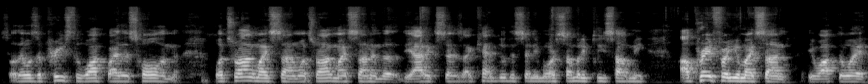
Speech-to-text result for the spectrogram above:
So there was a priest who walked by this hole and what's wrong, my son? What's wrong, my son? And the, the addict says, I can't do this anymore. Somebody please help me. I'll pray for you, my son. He walked away.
